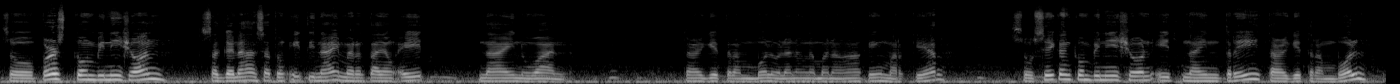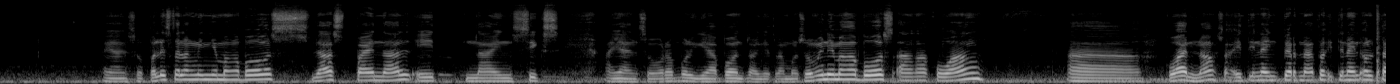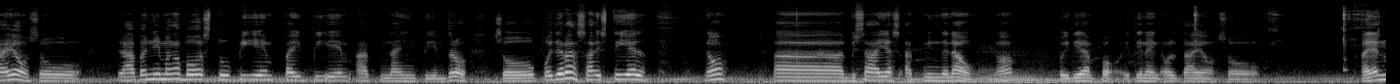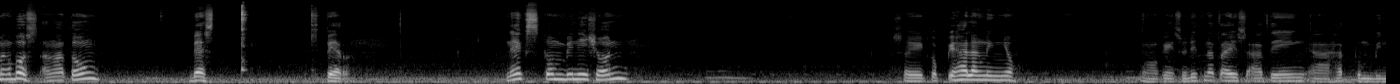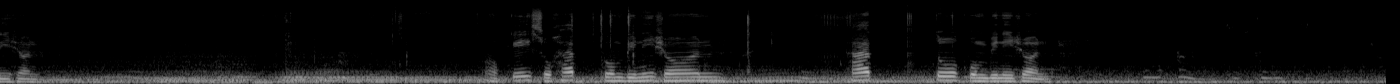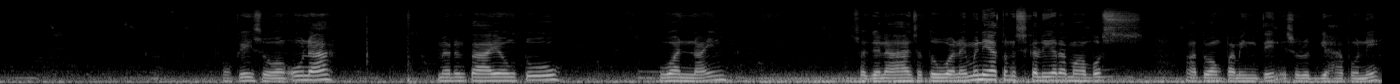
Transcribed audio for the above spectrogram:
So first combination sa ganahan sa itong 89 meron tayong 891 target rumble wala nang laman ang aking marker. So second combination 893 target rumble. Ayan, so palista lang ninyo mga boss. Last final 896. Ayan, so rumble gyapon target rumble. So mini mga boss ang ako ang ah kuan no sa 89 pair na to 89 all tayo so laban ni mga boss 2 PM 5 PM at 9 PM draw so pwede ra sa STL no Ah, Visayas at Mindanao no pwede yan po 89 all tayo. So ayan mga boss ang atong best pair. Next combination so kopyahan lang ninyo. Okay so dito na tayo sa ating ah, hot combination. Okay so hot combination hot to combination Okay, so ang una, meron tayong 219 sa ganahan sa 219. Muna atong eskalera mga boss. Ang atuang pamintin, isulod gihapon ni.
